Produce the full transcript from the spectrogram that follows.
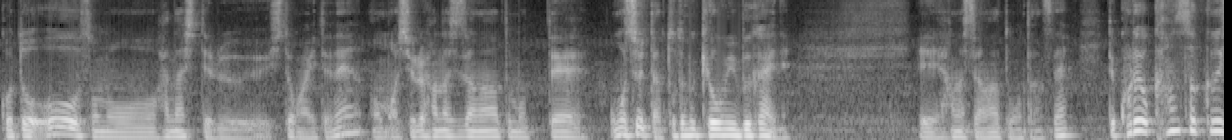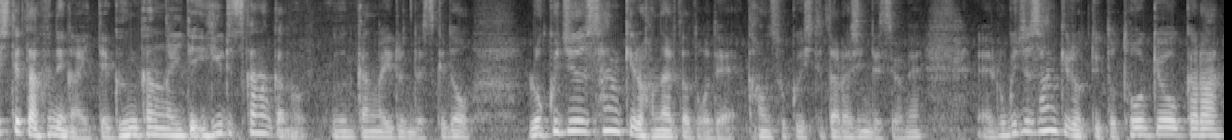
ことをその話してる人がいてね面白い話だなと思って面白いってのはとても興味深いね、えー話だなと思ったんですね。でこれを観測してた船がいて軍艦がいてイギリスかなんかの軍艦がいるんですけど63キロ離れたとこで観測してたらしいんですよね。えー63キロっていうと東京から、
